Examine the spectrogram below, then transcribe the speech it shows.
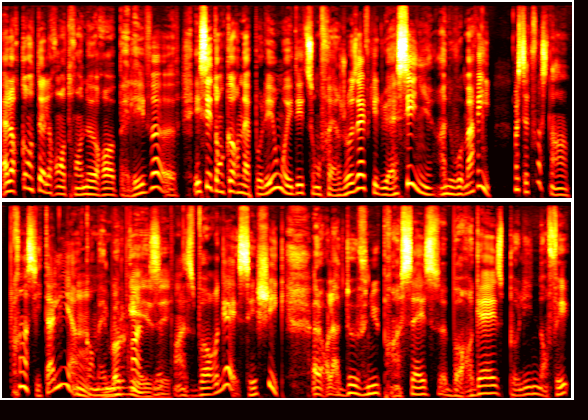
Alors quand elle rentre en Europe, elle est veuve. Et c'est encore Napoléon, aidé de son frère Joseph, qui lui assigne un nouveau mari. Cette fois, c'est un prince italien, Hmm, quand même. Le prince, borghese. le prince borghese, c'est chic. Alors, la devenue princesse borghese, Pauline n'en fait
